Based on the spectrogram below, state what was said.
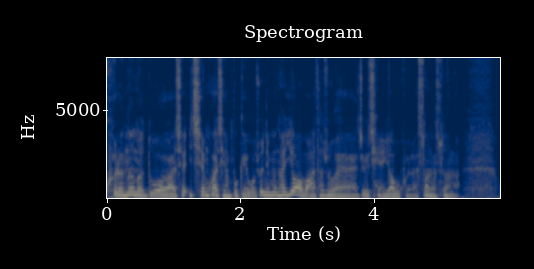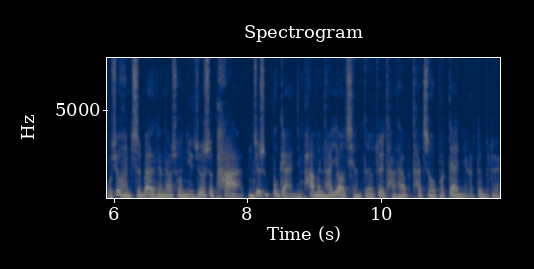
亏了那么多，而且一千块钱不给我。说你问他要吧，他说：哎，这个钱也要不回来，算了算了。我就很直白的跟他说：你就是怕，你就是不敢，你怕问他要钱得罪他，他他之后不带你了，对不对？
